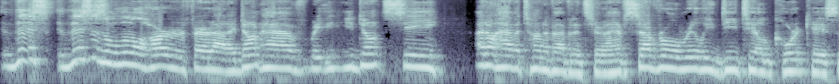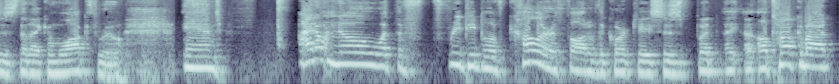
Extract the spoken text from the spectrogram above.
this this is a little harder to ferret out. I don't have you don't see I don't have a ton of evidence here. I have several really detailed court cases that I can walk through. And I don't know what the free people of color thought of the court cases, but I, will talk about.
